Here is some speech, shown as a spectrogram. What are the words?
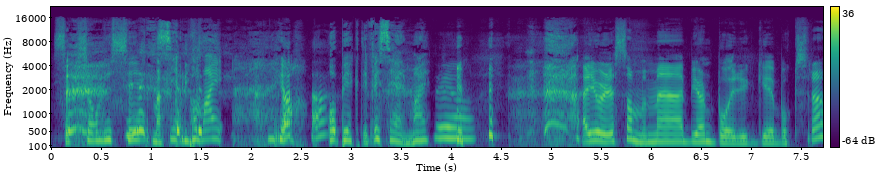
Seksualiser meg. Se på meg. Ja. Objektifiser meg. Jeg gjorde det samme med Bjørn Borg-boksere.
